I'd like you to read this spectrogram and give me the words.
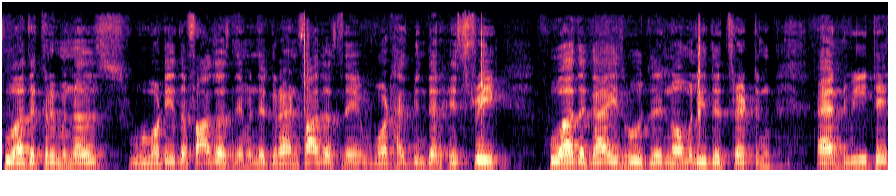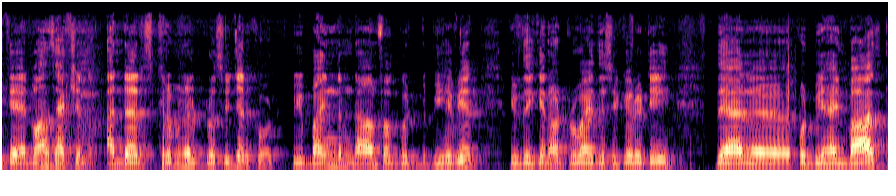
Who are the criminals? What is the father's name and the grandfather's name? What has been their history? who are the guys who they normally they threaten and we take advance action under criminal procedure code. We bind them down for good behavior. If they cannot provide the security they are uh, put behind bars.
